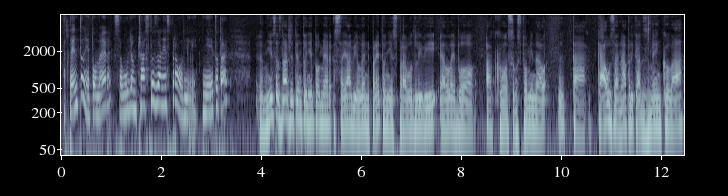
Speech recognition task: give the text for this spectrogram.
A tento nepomer sa ľuďom často zdá nespravodlivý. Nie je to tak? Mne sa zdá, že tento nepomer sa javí len preto nespravodlivý, lebo, ako som spomínal, tá kauza napríklad Zmenková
